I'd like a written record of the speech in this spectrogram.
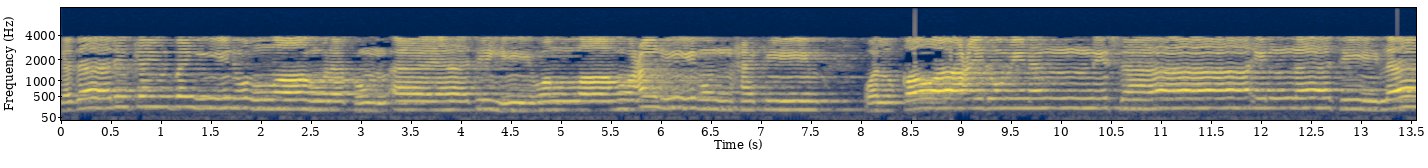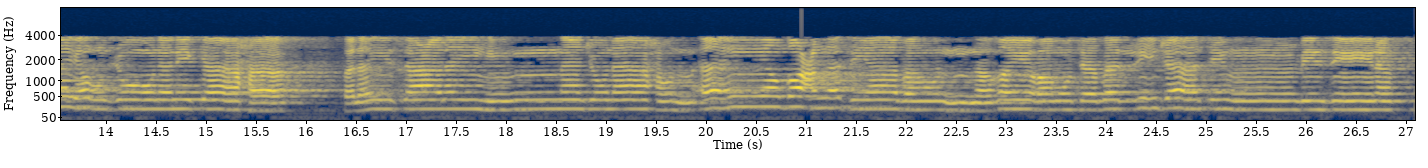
كذلك يبين الله لكم آياته والله عليم حكيم. والقواعد من النساء اللاتي لا يرجون نكاحا فليس عليهن جناح أن يضعن ثيابهن غير متبرجات بزينة.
